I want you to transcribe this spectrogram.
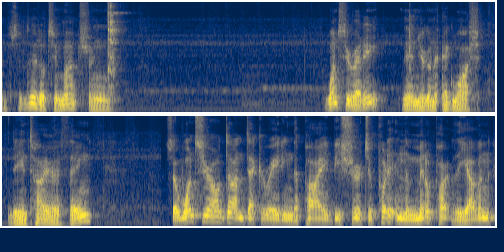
It's a little too much and once you're ready then you're going to egg wash the entire thing. So once you're all done decorating the pie, be sure to put it in the middle part of the oven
